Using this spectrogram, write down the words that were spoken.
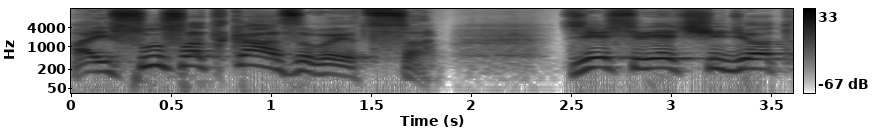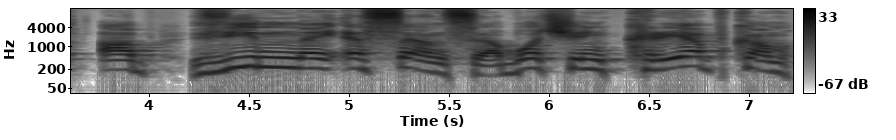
А Иисус отказывается – Здесь речь идет об винной эссенции, об очень крепком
